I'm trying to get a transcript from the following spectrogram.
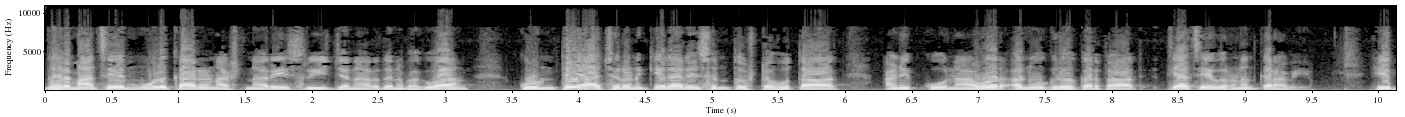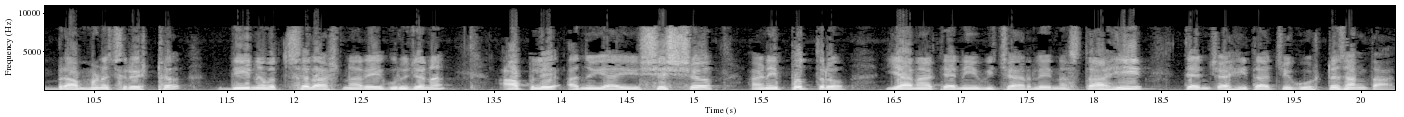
धर्माचे मूळ कारण असणारे श्री जनार्दन भगवान कोणते आचरण केल्याने संतुष्ट होतात आणि कोणावर अनुग्रह करतात त्याचे वर्णन करावे. हे ब्राह्मण श्रेष्ठ दीनवत्सल असणारे गुरुजन आपले अनुयायी शिष्य आणि पुत्र यांना त्यांनी विचारले नसताही त्यांच्या हिताची गोष्ट सांगतात.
